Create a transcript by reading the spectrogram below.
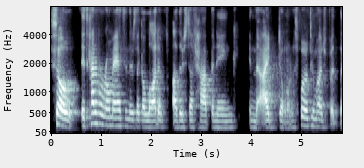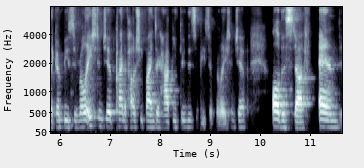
So it's kind of a romance, and there's like a lot of other stuff happening in the I don't want to spoil too much, but like abusive relationship, kind of how she finds her happy through this abusive relationship, all this stuff, and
